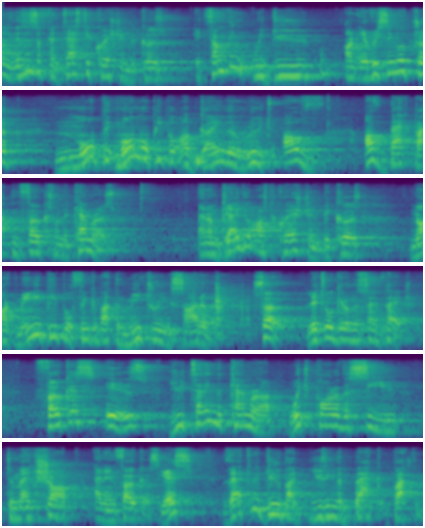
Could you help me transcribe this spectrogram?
Kylie, this is a fantastic question because it's something we do on every single trip. More, more and more people are going the route of, of back button focus on the cameras. And I'm glad you asked the question because not many people think about the metering side of it. So let's all get on the same page. Focus is you telling the camera which part of the scene to make sharp and in focus. Yes? That we do by using the back button.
